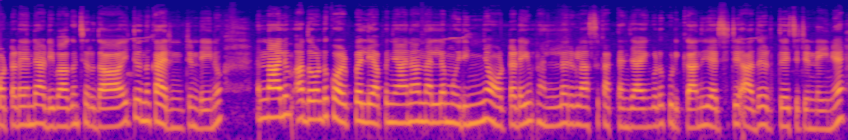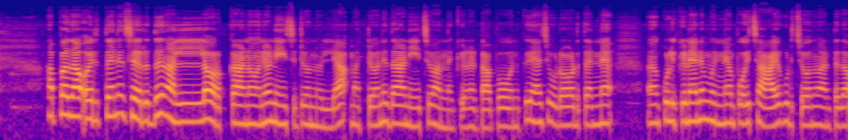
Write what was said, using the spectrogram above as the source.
ഓട്ടടേന്റെ അടിഭാഗം ചെറുതായിട്ടൊന്ന് കരിഞ്ഞിട്ടുണ്ടായിരുന്നു എന്നാലും അതുകൊണ്ട് കുഴപ്പമില്ല. അപ്പം ഞാൻ ആ നല്ല മുരിഞ്ഞ ഓട്ടടയും നല്ലൊരു ഗ്ലാസ് കട്ടൻ ചായയും കൂടെ കുടിക്കാമെന്ന് വിചാരിച്ചിട്ട് അത് എടുത്തു വെച്ചിട്ടുണ്ടെങ്കിൽ അപ്പോൾ അതാ ഒരുത്തന് ചെറുത് നല്ല ഉറക്കമാണ് ഓന് എണീച്ചിട്ടൊന്നുമില്ല. മറ്റോന് ഇതാ എണീച്ച് വന്നിക്കണം കേട്ടോ. അപ്പോൾ ഓനക്ക് ഞാൻ ചൂടോടെ തന്നെ കുളിക്കണേന് മുന്നേ പോയി ചായ കുടിച്ചോ എന്ന് പറഞ്ഞിട്ട് ഇതാ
